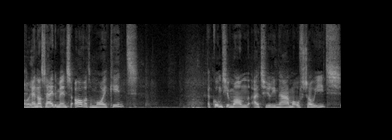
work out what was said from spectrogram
Oh, ja. En dan zeiden mensen, oh wat een mooi kind. Er komt je man uit Suriname of zoiets.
